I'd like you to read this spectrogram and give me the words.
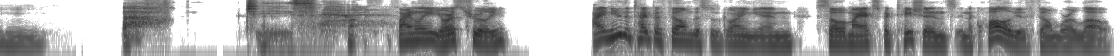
Mhm. Oh, jeez. Finally, yours truly. I knew the type of film this was going in, so my expectations in the quality of the film were low.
